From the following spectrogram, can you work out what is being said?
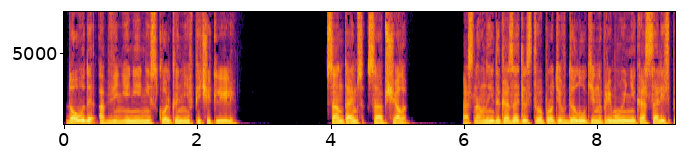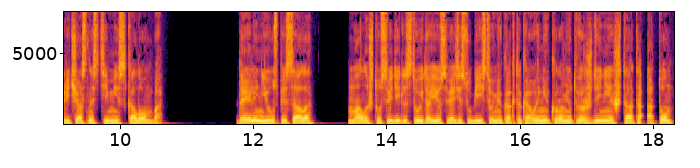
доводы обвинения нисколько не впечатлили. «Сан-Таймс» сообщала, Основные доказательства против Делуки напрямую не касались причастности мисс Коломбо. Daily News писала, мало что свидетельствует о ее связи с убийствами как таковыми, кроме утверждения штата о том,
